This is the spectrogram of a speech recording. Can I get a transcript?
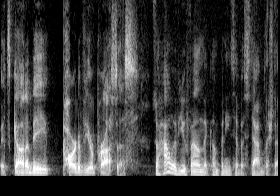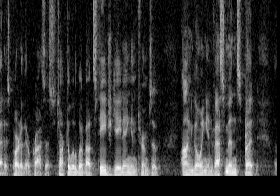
It's got to be part of your process. So, how have you found that companies have established that as part of their process? You talked a little bit about stage gating in terms of ongoing investments, but uh,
